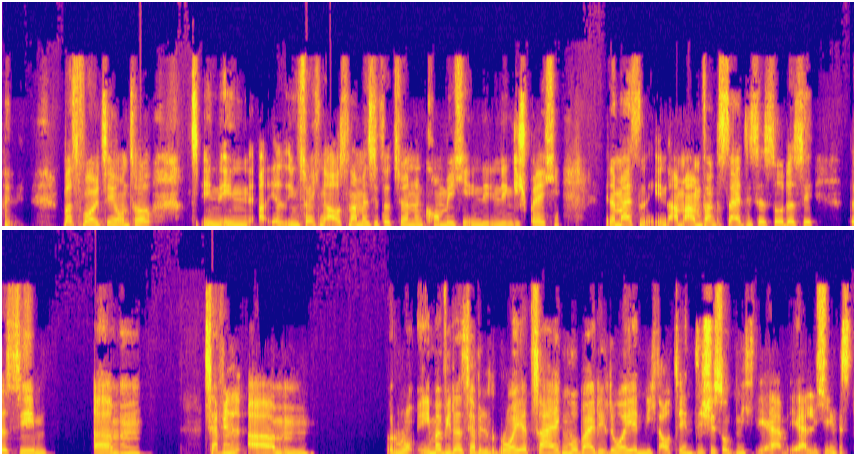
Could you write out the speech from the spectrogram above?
was wollt ihr? Und so in, in, in solchen Ausnahmesituationen komme ich in, in den Gesprächen. In der meisten, in, am Anfangszeit ist es so, dass sie, dass sie ähm, sehr viel ähm, immer wieder sehr viel Reue zeigen, wobei die Reue nicht authentisch ist und nicht ehr ehrlich ist,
